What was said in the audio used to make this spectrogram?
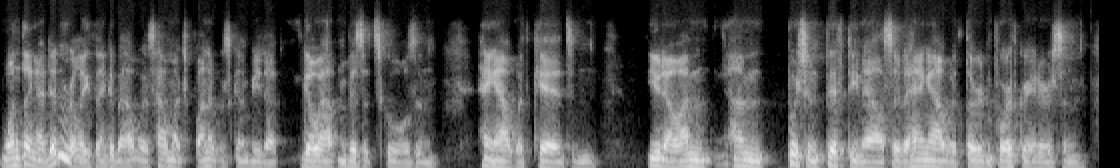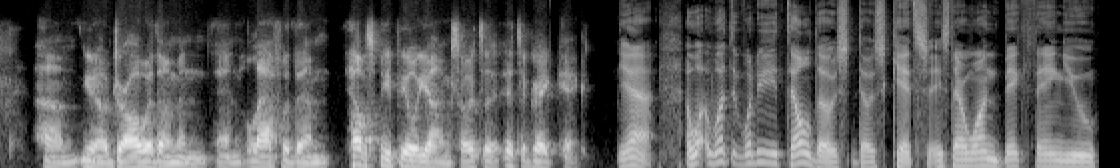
one thing i didn't really think about was how much fun it was going to be to go out and visit schools and hang out with kids and you know i'm i'm pushing 50 now so to hang out with third and fourth graders and um, you know draw with them and and laugh with them helps me feel young so it's a it's a great gig yeah. what what what do you tell those those kids? Is there one big thing you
